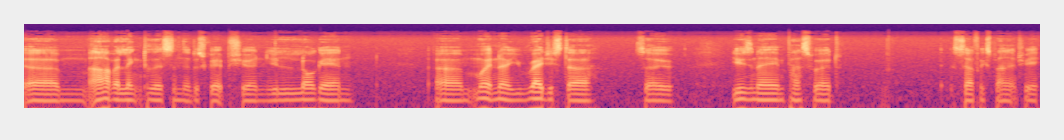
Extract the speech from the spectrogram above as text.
Um, I'll have a link to this in the description. You log in. Um, wait, no, you register. So username, password, self-explanatory.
